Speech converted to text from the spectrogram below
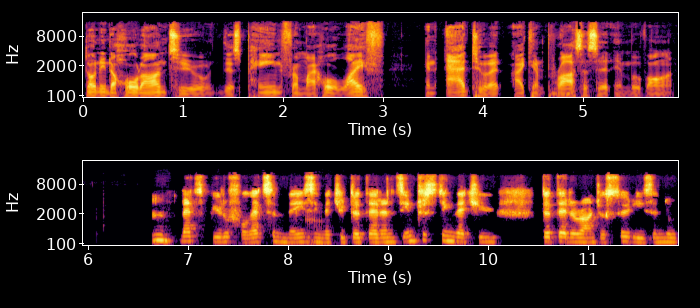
don't need to hold on to this pain from my whole life and add to it. I can process it and move on. Mm, that's beautiful. That's amazing that you did that. And it's interesting that you did that around your 30s and your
